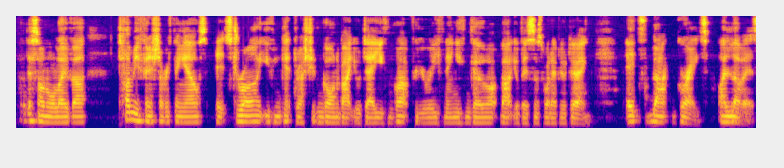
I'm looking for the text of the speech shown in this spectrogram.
put this on all over time you finished everything else, it's dry, you can get dressed, you can go on about your day, you can go out for your evening, you can go about your business, whatever you're doing. It's that great. I love it.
